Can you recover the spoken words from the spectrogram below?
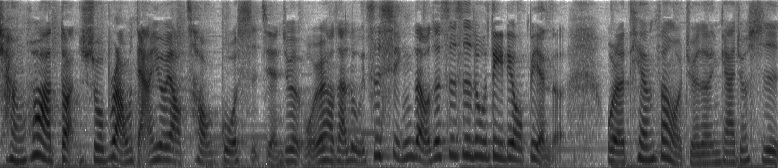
长话短说，不然我等下又要超过时间，就我又要再录一次新的。我这次是录第六遍的。我的天分，我觉得应该就是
